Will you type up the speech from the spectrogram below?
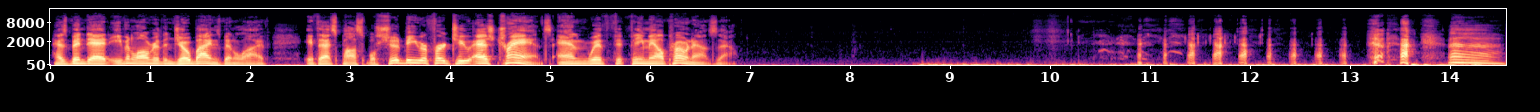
has been dead even longer than Joe Biden's been alive, if that's possible, should be referred to as trans and with female pronouns now. and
